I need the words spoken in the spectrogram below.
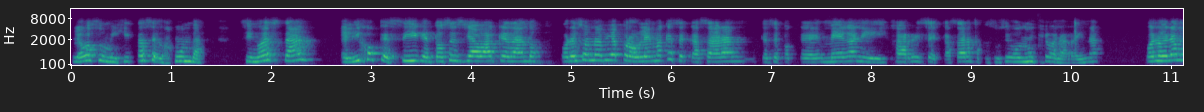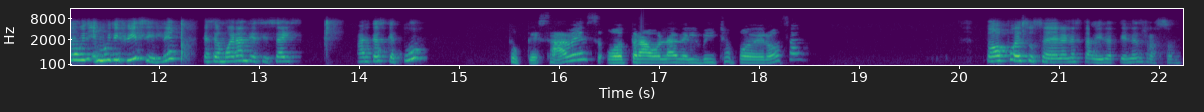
luego su mijita segunda, si no están, el hijo que sigue, entonces ya va quedando, por eso no había problema que se casaran, que, se, que Megan y Harry se casaran, porque sus hijos nunca iban a reinar. Bueno, era muy, muy difícil, ¿eh? Que se mueran 16. antes que tú. ¿Tú qué sabes? ¿Otra ola del bicho poderosa? Todo puede suceder en esta vida, tienes razón.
